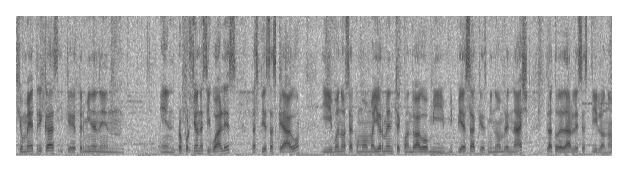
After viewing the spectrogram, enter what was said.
geométricas y que terminen en, en proporciones iguales las piezas que hago y bueno, o sea, como mayormente cuando hago mi, mi, pieza, que es mi nombre, Nash, trato de darle ese estilo, ¿no?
